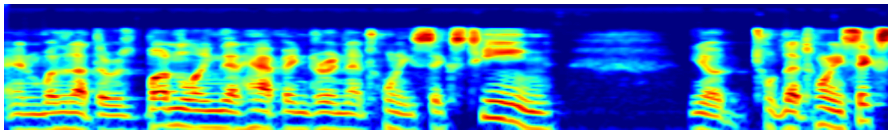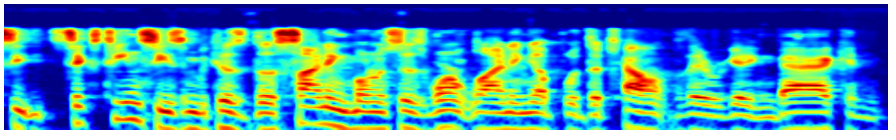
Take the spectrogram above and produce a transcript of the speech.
and whether or not there was bundling that happened during that 2016, you know, that 2016 season because the signing bonuses weren't lining up with the talent that they were getting back and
